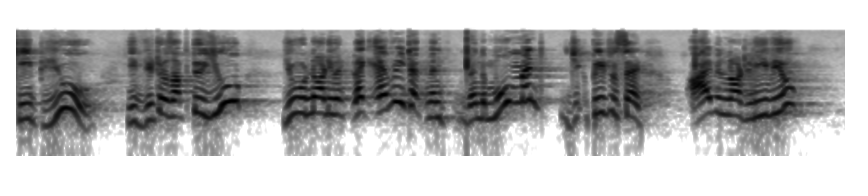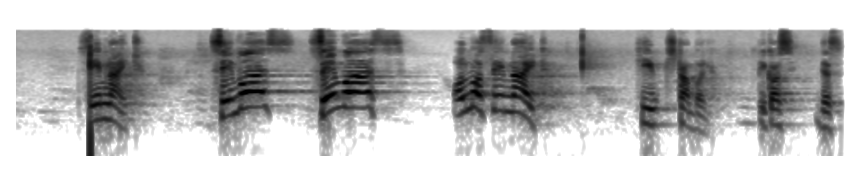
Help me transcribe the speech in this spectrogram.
Keep you. If it was up to you, you would not even, like every time, when, when the moment Peter said, I will not leave you, same night. Same verse, same verse, almost same night. He stumbled because this.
